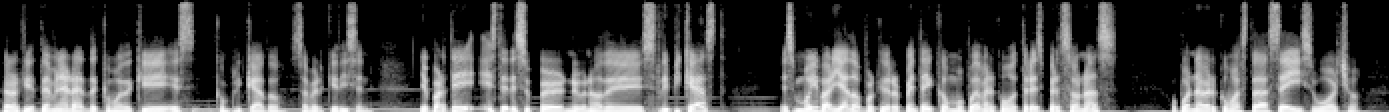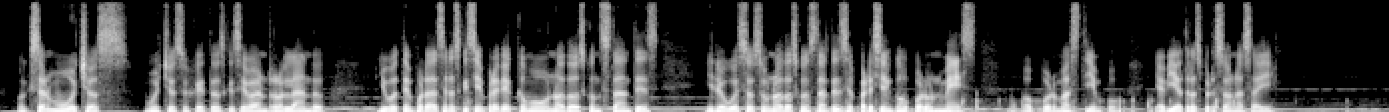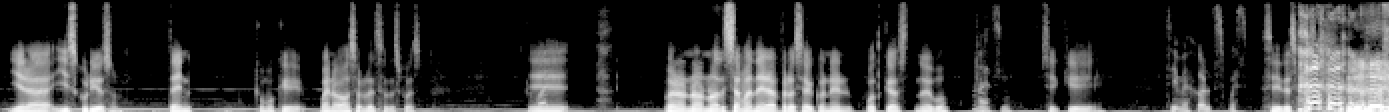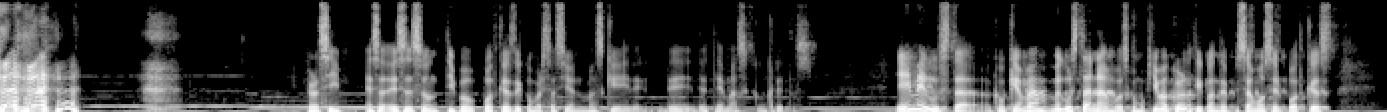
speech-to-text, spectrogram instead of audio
Pero que también era de como de que es complicado saber qué dicen. Y aparte, este de Super. No, de Sleepycast es muy variado porque de repente hay como. Pueden haber como tres personas. O pueden haber como hasta seis u ocho. Aunque son muchos, muchos sujetos que se van rolando. Y hubo temporadas en las que siempre había como uno o dos constantes. Y luego esos uno o dos constantes se aparecían como por un mes. O por más tiempo. Y había otras personas ahí. Y era. Y es curioso. También como que. Bueno, vamos a hablar de eso después. Eh, bueno, no, no de esa manera, pero o sea, con el podcast nuevo. Ah, sí. Sí que. Sí, mejor después. Sí, después. pero sí, eso, eso es un tipo de podcast de conversación más que de, temas concretos. Y a mí me gusta, como que me, me gustan ambos. Como que yo me acuerdo que cuando empezamos el podcast,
